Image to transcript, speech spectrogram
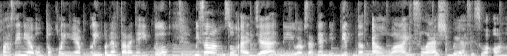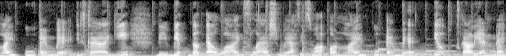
pastiin ya untuk linknya link pendaftarannya itu bisa langsung aja di websitenya di bit.ly slash beasiswa online UMB jadi sekali lagi di bit.ly slash beasiswa online UMB yuk sekalian deh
